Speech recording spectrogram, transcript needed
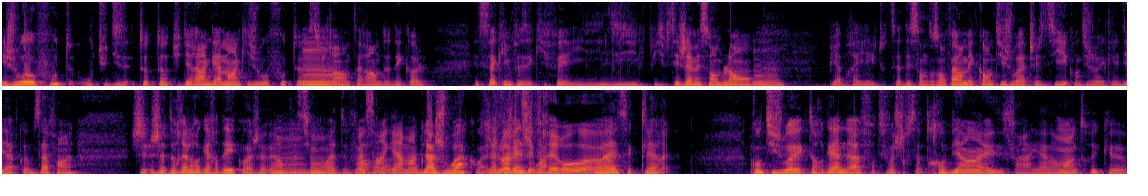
Il jouait au foot où tu, disais, toi, toi, tu dirais un gamin qui joue au foot euh, Mm. sur un terrain de d'école. Et c'est ça qui me faisait kiffer. Il, il, il faisait jamais semblant. Mm. Puis après, il y a eu toute sa descente aux enfers. Mais quand il jouait à Chelsea et quand il jouait avec les Diables, comme ça, enfin, j'adorais le regarder, quoi. J'avais Mm. l'impression ouais, de voir c'est un euh, gamin, la joie, quoi. Qui la joue vraie avec ses joie. frérots. euh, Ouais, c'est clair. ouais. Quand il joue avec Torgan, là, enfin, tu vois, je trouve ça trop bien. Enfin, il y a vraiment un truc. euh,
